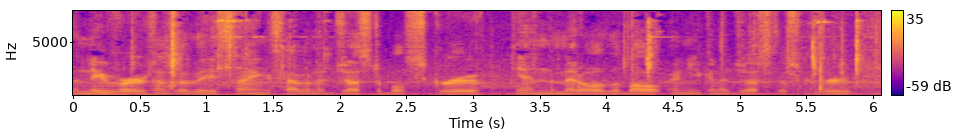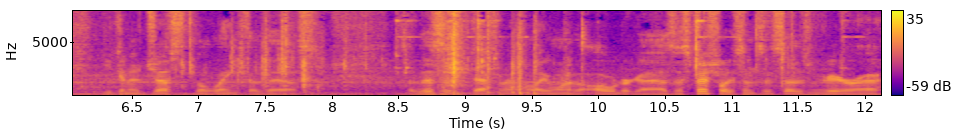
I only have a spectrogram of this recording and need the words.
The new versions of these things have an adjustable screw in the middle of the bolt and you can adjust the screw, you can adjust the length of this. So this is definitely one of the older guys, especially since it says Vero.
